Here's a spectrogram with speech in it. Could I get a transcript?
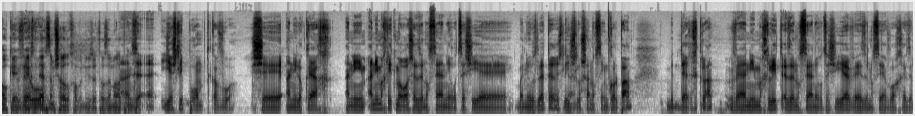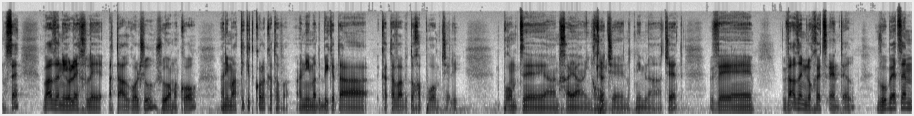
אוקיי, איך, והוא- איך זה משרת אותך בניוזלטר? זה מרתק. אה, יש לי prompt קבוע, שאני לוקח, אני, אני מחליט מראש איזה נושא אני רוצה שיהיה בניוזלטר, יש לי כן. שלושה נושאים כל פעם, בדרך כלל, ואני מחליט איזה נושא אני רוצה שיהיה ואיזה נושא יבוא אחרי איזה נושא, ואז אני הולך לאתר כלשהו, שהוא המקור, אני מעתיק את כל הכתבה, אני מדביק את הכתבה בתוך ה prompt שלי. פרומפט זה ההנחיה, האינחות כן. כן. שנותנים לצ'אט, ו... ואז אני לוחץ Enter, והוא בעצם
